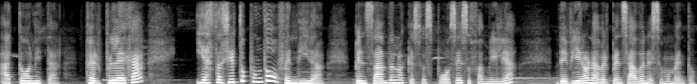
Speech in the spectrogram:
atónita, perpleja y hasta cierto punto ofendida, pensando en lo que su esposa y su familia debieron haber pensado en ese momento.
